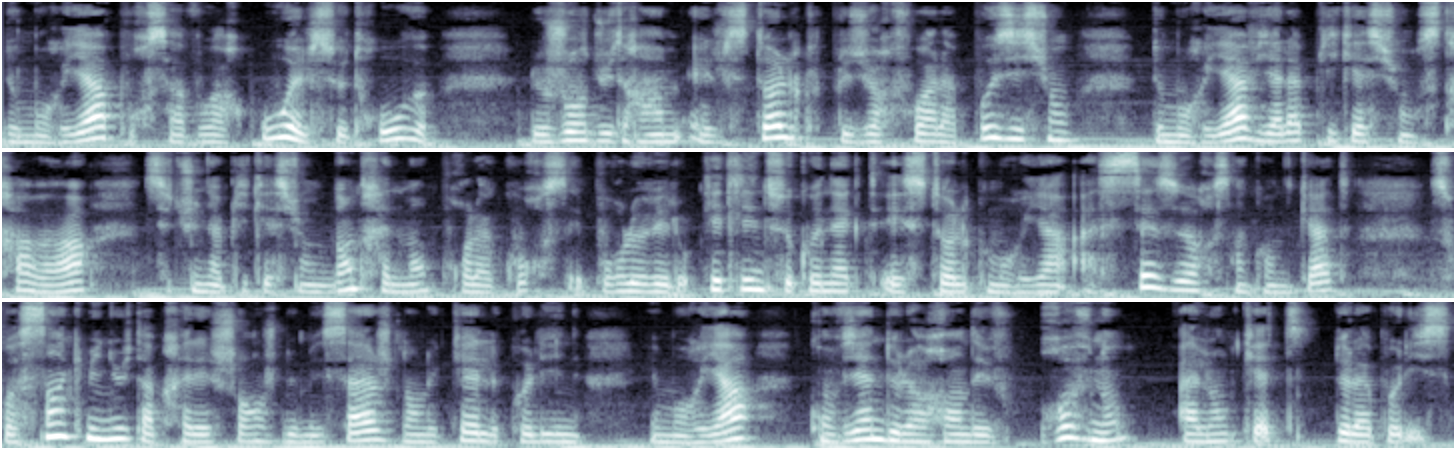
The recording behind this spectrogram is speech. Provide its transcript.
de Moria pour savoir où elle se trouve. Le jour du drame, elle stalk plusieurs fois la position de Moria via l'application Strava. C'est une application d'entraînement pour la course et pour le vélo. Kathleen se connecte et stalk Moria à 16h54, soit 5 minutes après l'échange de messages dans lequel Colline et Moria conviennent de leur rendez-vous. Revenons à l'enquête de la police.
